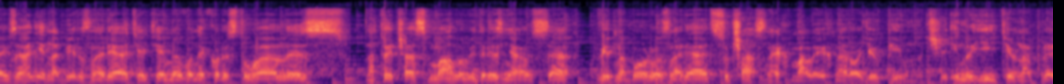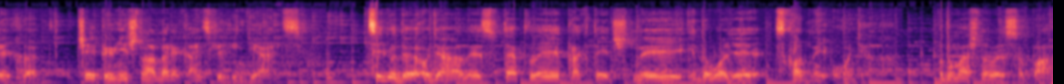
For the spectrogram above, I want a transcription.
Та й взагалі набір знарядь, якими вони користувались, на той час мало відрізнявся від набору знарядь сучасних малих народів півночі, інуїтів, наприклад, чи північноамериканських індіанців. Ці люди одягались в теплий, практичний і доволі складний одяг, одомашнювали собак,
